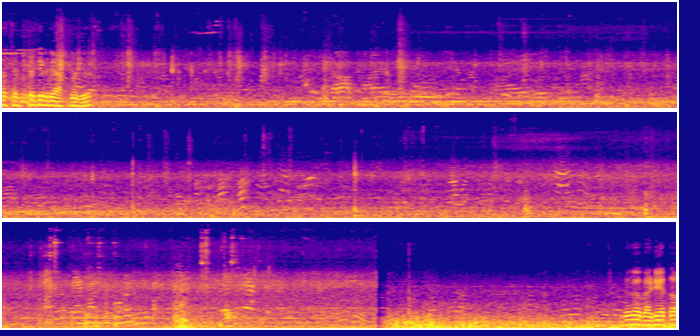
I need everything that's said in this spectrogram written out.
असा आमची तिकडे आतमध्ये. बघा गाडी आता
